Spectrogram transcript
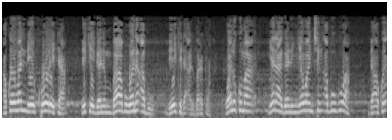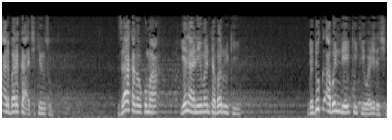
Akwai wanda ya kore ta yake ganin babu wani abu da yake da albarka. Wani kuma yana ganin yawancin abubuwa da akwai albarka a cikinsu. Za ka ga kuma yana neman tabarruki da duk abin da yake kewaye da shi.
